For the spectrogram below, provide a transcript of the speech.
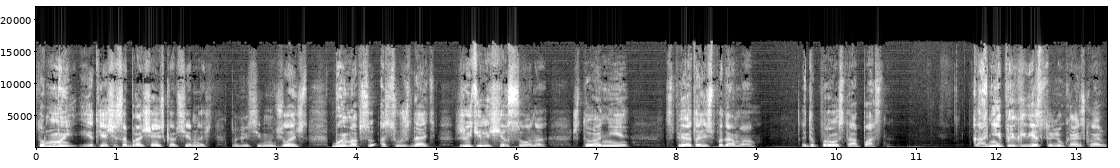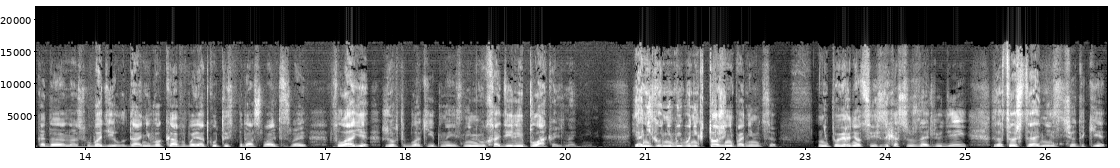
что мы, и это я сейчас обращаюсь ко всем значит, прогрессивному человечеству, будем осуждать жителей Херсона, что они спрятались по домам, это просто опасно. Они приветствовали украинскую армию, когда она освободила. Да, они выкапывали откуда-то из-под асфальта свои флаги желто-блакитные, с ними выходили и плакали над ними. И они, никто же не поднимется, не повернется язык осуждать людей за то, что они все-таки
